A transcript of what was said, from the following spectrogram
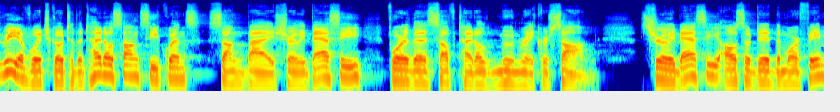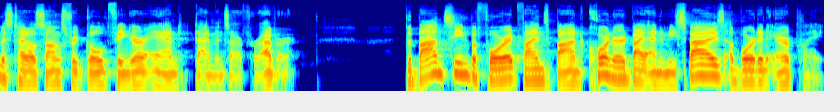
three of which go to the title song sequence sung by Shirley Bassey for the self titled Moonraker song. Shirley Bassey also did the more famous title songs for Goldfinger and Diamonds Are Forever. The Bond scene before it finds Bond cornered by enemy spies aboard an airplane.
